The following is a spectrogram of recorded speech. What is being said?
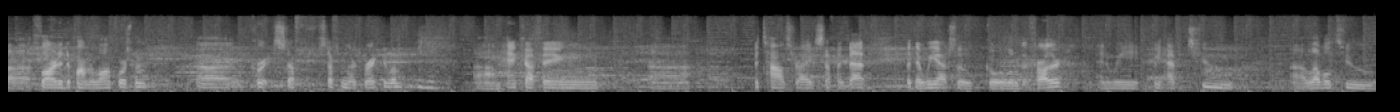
Uh, Florida Department of Law Enforcement uh, stuff, stuff from their curriculum. Mm -hmm. um, handcuffing, baton strikes, stuff like that. But then we actually go a little bit farther and we, we have two uh, level two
